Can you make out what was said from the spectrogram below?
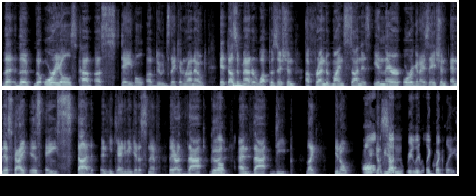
The the the Orioles have a stable of dudes they can run out. It doesn't hmm. matter what position. A friend of mine's son is in their organization, and this guy is a stud, and he can't even get a sniff. They are that good oh. and that deep. Like you know, all of a sudden really, really quickly.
